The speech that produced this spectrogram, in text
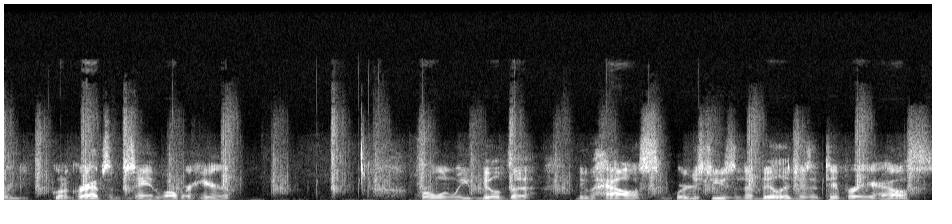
We're going to grab some sand while we're here for when we build the new house. We're just using the village as a temporary house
